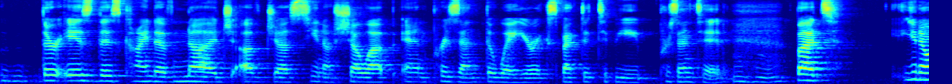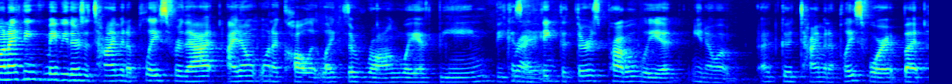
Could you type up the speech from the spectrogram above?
there is this kind of nudge of just you know show up and present the way you're expected to be presented mm-hmm. but you know and i think maybe there's a time and a place for that. I don't want to call it like the wrong way of being because i think that there's probably a you know a, a good time and a place for it. But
